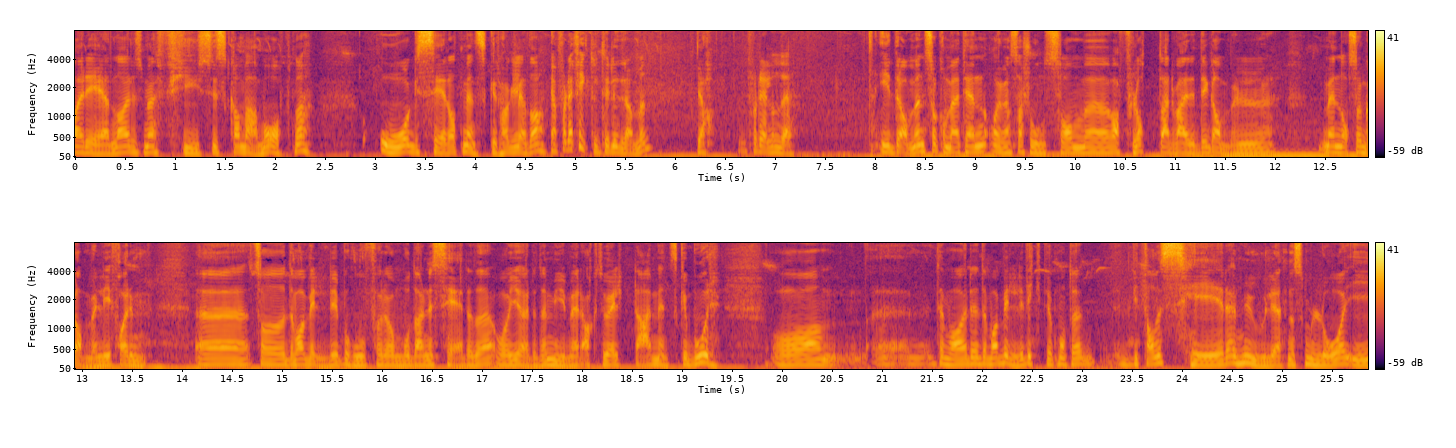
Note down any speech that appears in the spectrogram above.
arenaer som jeg fysisk kan være med å åpne, og ser at mennesker har glede av. Ja, For det fikk du til i Drammen. Ja. Fortell om det. I Drammen så kom jeg til en organisasjon som var flott, ærverdig, gammel, men også gammel i form. Eh, så det var veldig behov for å modernisere det og gjøre det mye mer aktuelt der mennesker bor. Og eh, det var, det var veldig viktig å på en måte vitalisere mulighetene som lå i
